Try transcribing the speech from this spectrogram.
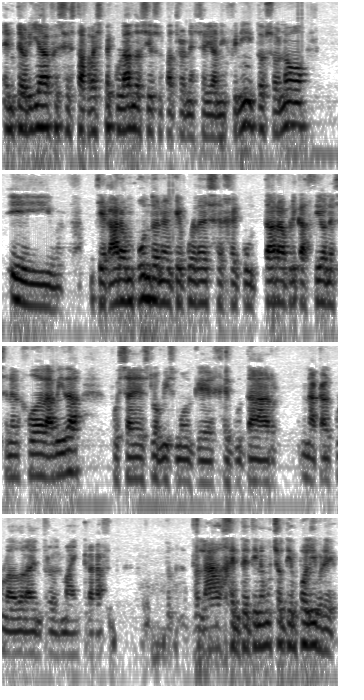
en teoría pues, se estaba especulando si esos patrones serían infinitos o no, y llegar a un punto en el que puedes ejecutar aplicaciones en el juego de la vida, pues es lo mismo que ejecutar una calculadora dentro del Minecraft. La gente tiene mucho tiempo libre,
